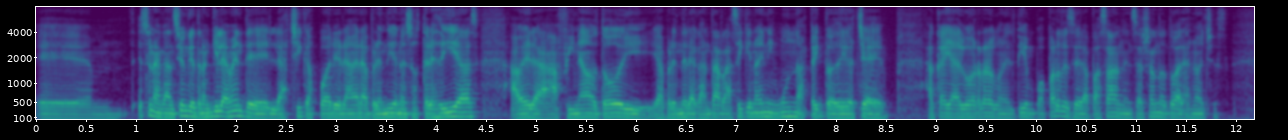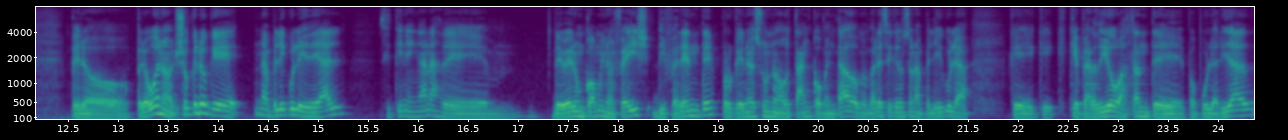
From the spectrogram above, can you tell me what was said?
Eh, es una canción que tranquilamente las chicas podrían haber aprendido en esos tres días, haber afinado todo y, aprender a cantarla. Así que no hay ningún aspecto de che, acá hay algo raro con el tiempo. Aparte se la pasaban ensayando todas las noches. Pero, pero bueno, yo creo que una película ideal, si tienen ganas de, ver un coming of age diferente, porque no es uno tan comentado, me parece que es una película que, que- que perdió bastante popularidad,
